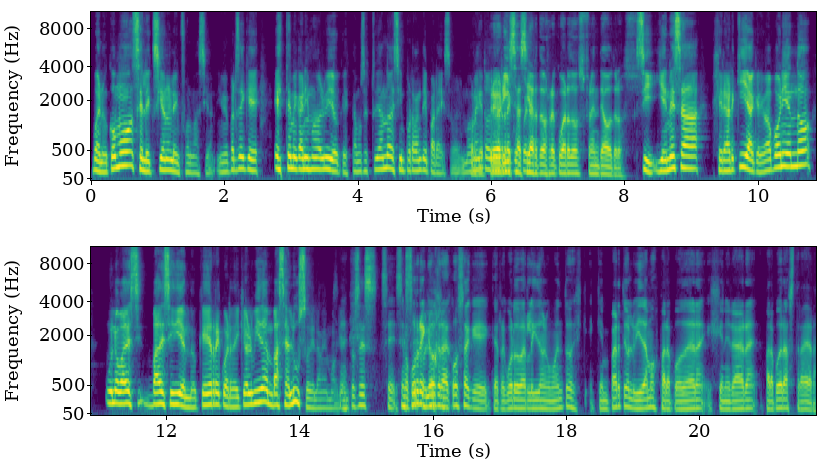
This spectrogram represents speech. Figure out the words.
bueno, ¿cómo selecciono la información? Y me parece que este mecanismo de olvido que estamos estudiando es importante para eso. El momento Porque prioriza ciertos recuerdos frente a otros. Sí, y en esa jerarquía que le va poniendo, uno va, va, decidiendo qué recuerda y qué olvida en base al uso de la memoria. Entonces, se me ocurre que otra cosa que, recuerdo haber leído en algún momento es que en parte olvidamos para poder generar, para poder abstraer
